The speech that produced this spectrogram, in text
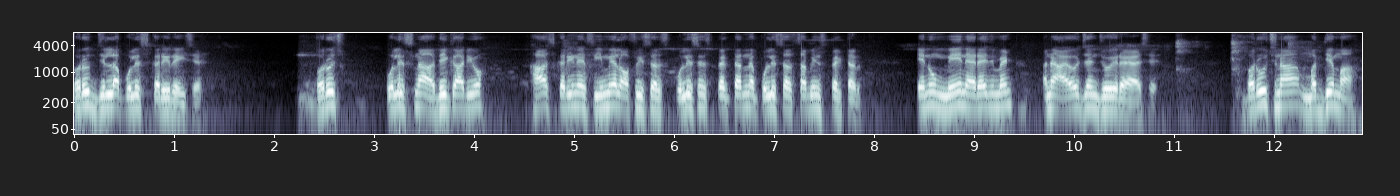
ભરૂચ જિલ્લા પોલીસ કરી રહી છે. ભરૂચ પોલીસના અધિકારીઓ, ખાસ કરીને ફિમેલ ઓફિસર્સ પોલીસ ઇન્સ્પેક્ટર અને પોલીસ સબ ઇન્સ્પેક્ટર એનું મેઇન એરેન્જમેન્ટ અને આયોજન જોઈ રહ્યા છે. ભરૂચના મધ્યમાં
